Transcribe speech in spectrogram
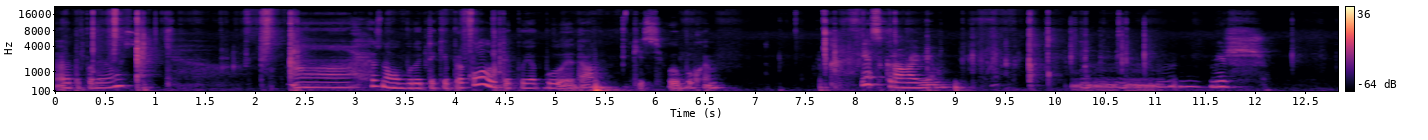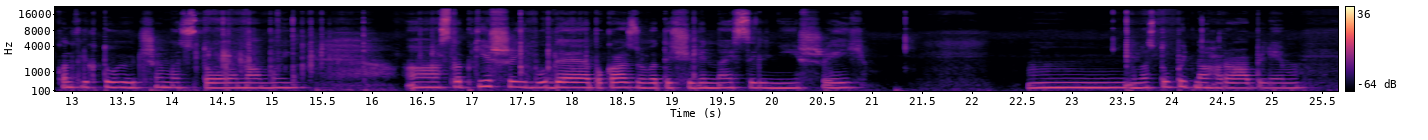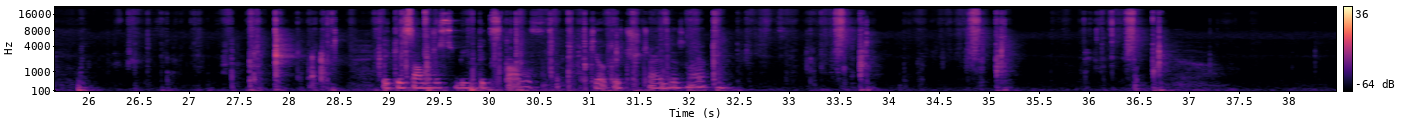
Давайте подивимось. А, знову будуть такі приколи, типу, як були, да? якісь вибухи. Яскраві між конфліктуючими сторонами. Слабкіший буде показувати, що він найсильніший. Наступить на граблі, який сам вже собі підставив. Таке от відчуття йде, знаєте.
